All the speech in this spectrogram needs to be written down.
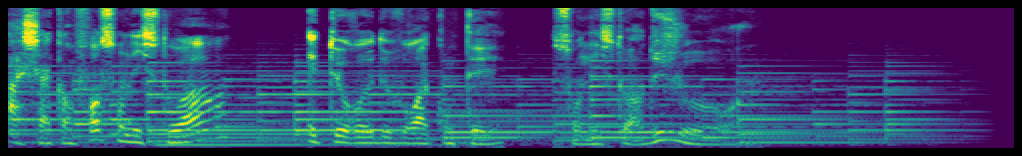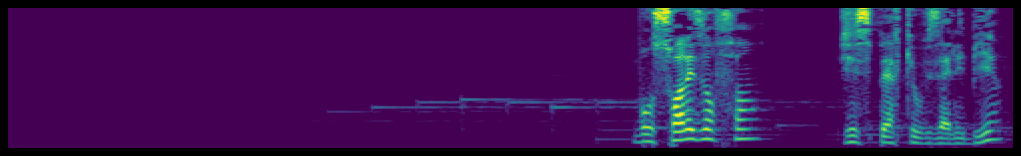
À chaque enfant son histoire est heureux de vous raconter son histoire du jour. Bonsoir les enfants, j'espère que vous allez bien.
